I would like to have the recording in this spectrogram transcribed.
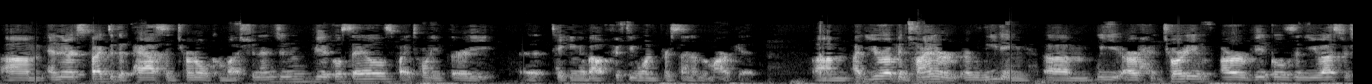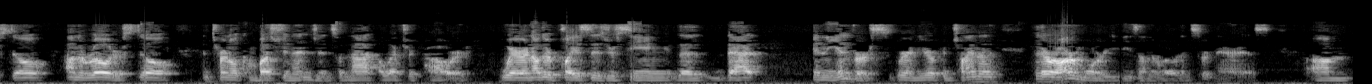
Um, and they're expected to pass internal combustion engine vehicle sales by 2030, uh, taking about 51% of the market. Um, Europe and China are, are leading. Um, we our majority of our vehicles in the U.S. are still on the road are still internal combustion engines, so not electric powered. Where in other places you're seeing the that in the inverse, where in Europe and China there are more EVs on the road in certain areas. Um,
